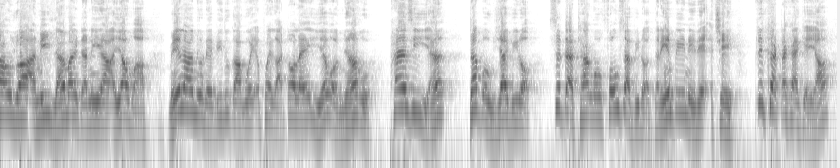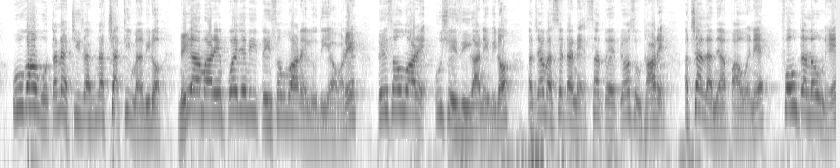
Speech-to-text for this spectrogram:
ထောင်ရွာအနီးလမ်းပိုင်းတနေရာအရောက်မှာမင်းလာမြို့နယ်ပြည်သူ့ကာကွယ်အဖွဲ့ကတော်လိုင်းရဲဘော်များကိုဖမ်းဆီးရန်ဓာတ်ပုံရိုက်ပြီးတော့ စစ်တပ်ထံကိုဖုံးဆက်ပြီးတော့သတင်းပေးနေတဲ့အချိန်ပြစ်ခတ်တိုက်ခိုက်ခဲ့ရာ ဦးကောင်းကိုတနက်ကြီးစားနှစ်ချက်ထိမှန်ပြီးတော့နေရာမှာတင်ပွဲချင်းပြီးတိတ်ဆုံးသွားတယ်လို့သိရပါတယ်။တိတ်ဆုံးသွားတဲ့ဥရွှေစီကနေပြီးတော့အကြမ်းဖက်စစ်တပ်နဲ့ဆက်သွယ်ပြောဆိုထားတဲ့အချက်လက်များပါဝင်တဲ့ဖုန်းတစ်လုံးနဲ့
